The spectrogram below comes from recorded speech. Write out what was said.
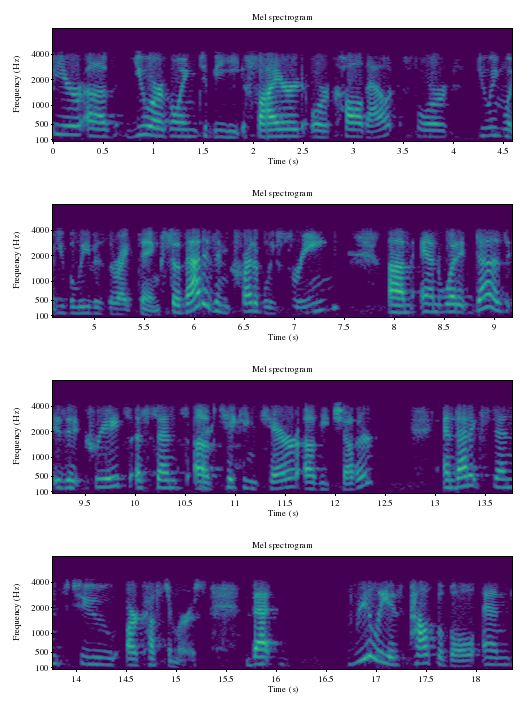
fear of you are going to be fired or called out for doing what you believe is the right thing. So that is incredibly freeing. Um, and what it does is it creates a sense of taking care of each other, and that extends to our customers. That really is palpable. And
